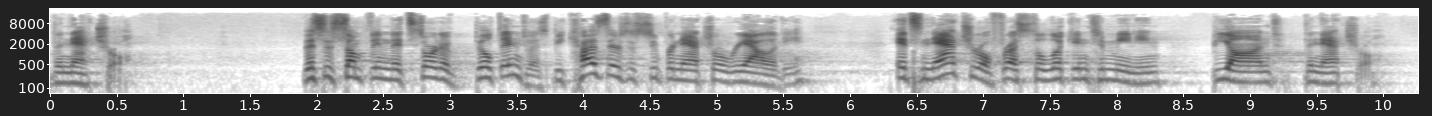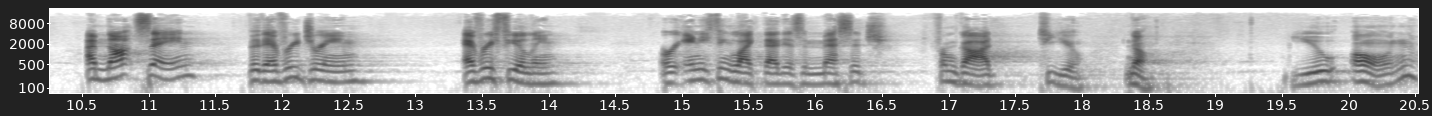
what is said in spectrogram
the natural. This is something that's sort of built into us. Because there's a supernatural reality, it's natural for us to look into meaning beyond the natural. I'm not saying that every dream, every feeling, or anything like that is a message from God to you. No. You own,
